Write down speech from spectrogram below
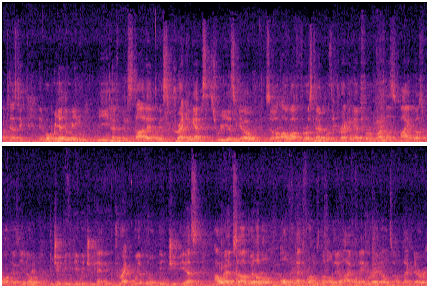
Fantastic. And what we are doing, we have been started with tracking apps three years ago. So our first app was a tracking app for runners, bikers, walkers, you know, each activity which you can track we are built in GPS. Our apps are available on all platforms, not only on iPhone, Android, also on BlackBerry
